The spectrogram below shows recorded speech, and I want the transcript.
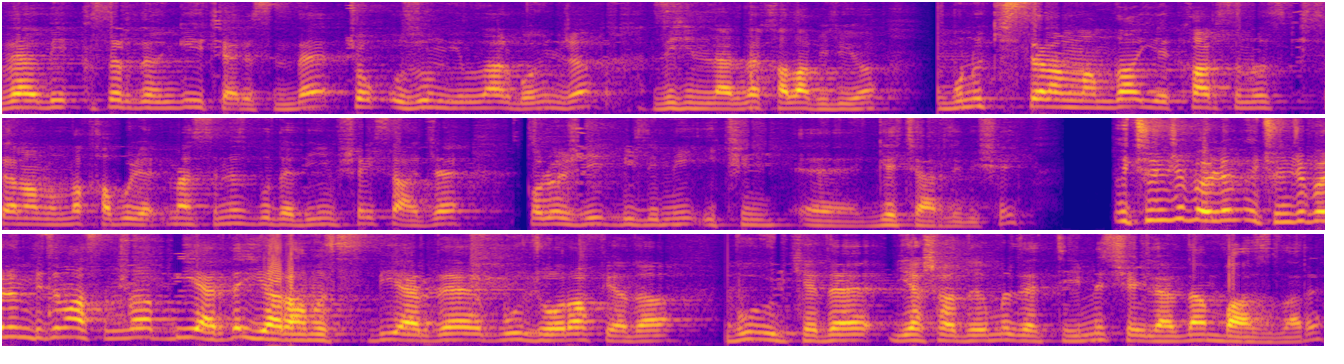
ve bir kısır döngü içerisinde çok uzun yıllar boyunca zihinlerde kalabiliyor. Bunu kişisel anlamda yıkarsınız, kişisel anlamda kabul etmezsiniz. Bu dediğim şey sadece psikoloji bilimi için e, geçerli bir şey. Üçüncü bölüm, üçüncü bölüm bizim aslında bir yerde yaramız, bir yerde bu coğrafyada, bu ülkede yaşadığımız, ettiğimiz şeylerden bazıları.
